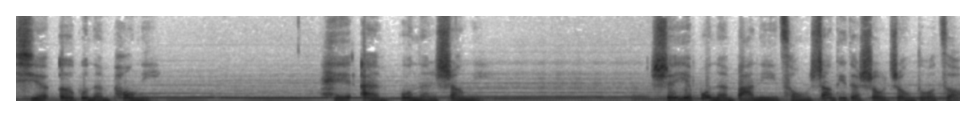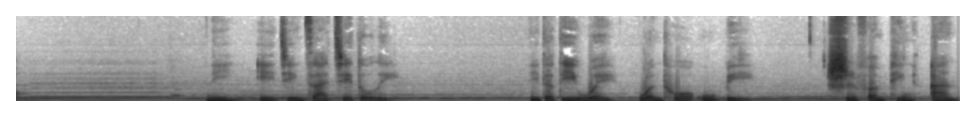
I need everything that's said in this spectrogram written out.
邪恶不能碰你，黑暗不能伤你，谁也不能把你从上帝的手中夺走。你已经在基督里，你的地位稳妥无比，十分平安。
